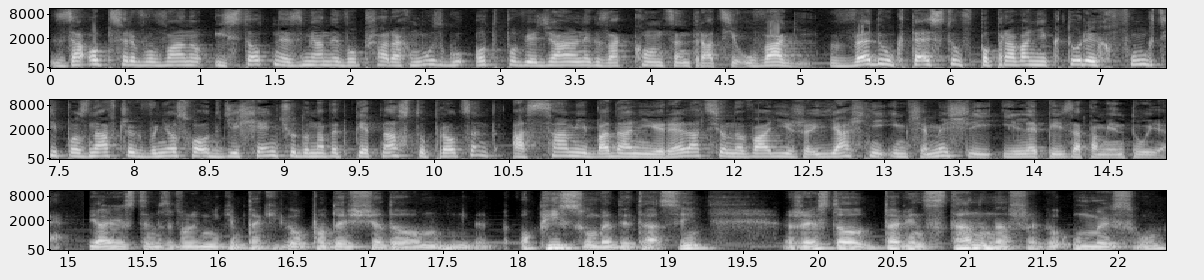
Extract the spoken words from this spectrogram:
zaobserwowano istotne zmiany w obszarach mózgu odpowiedzialnych za koncentrację uwagi. Według testów poprawa niektórych funkcji poznawczych wyniosła od 10 do nawet 15%, a sami badani relacjonowali, że jaśniej im się myśli i lepiej zapamiętuje. Ja jestem zwolennikiem takiego podejścia do mm, opisu medytacji, że jest to pewien stan naszego umysłu,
